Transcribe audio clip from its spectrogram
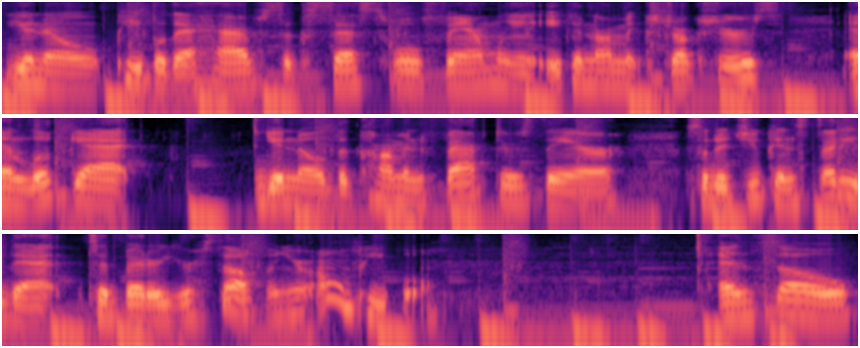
you know, people that have successful family and economic structures and look at, you know, the common factors there so that you can study that to better yourself and your own people. And so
